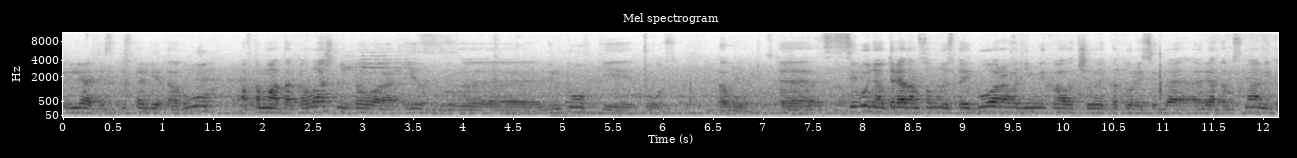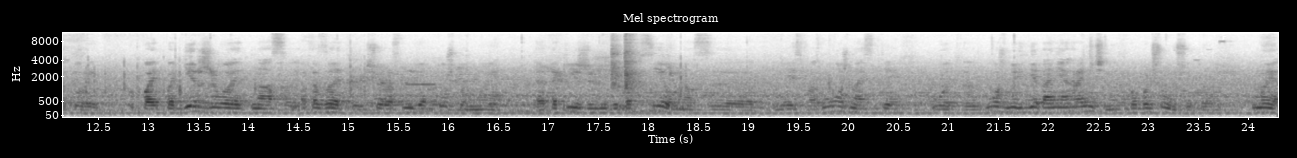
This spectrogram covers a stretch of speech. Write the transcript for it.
стрелять из пистолета ГЛОК, автомата Калашникова, из винтовки ТОС. Вот. Э, Сегодня вот рядом со мной стоит Буара Вадим Михайлович, человек, который всегда рядом с нами, который по- поддерживает нас. Показать еще раз людям то, что мы э, такие же люди, как все, у нас э, есть возможности. Вот. Может быть, где-то они ограничены, но по большому счету мы,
